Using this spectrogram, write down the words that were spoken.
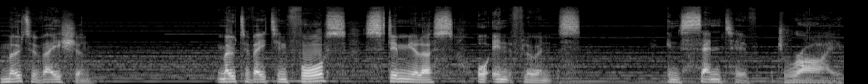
motivation. Motivating force, stimulus or influence. Incentive, drive.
